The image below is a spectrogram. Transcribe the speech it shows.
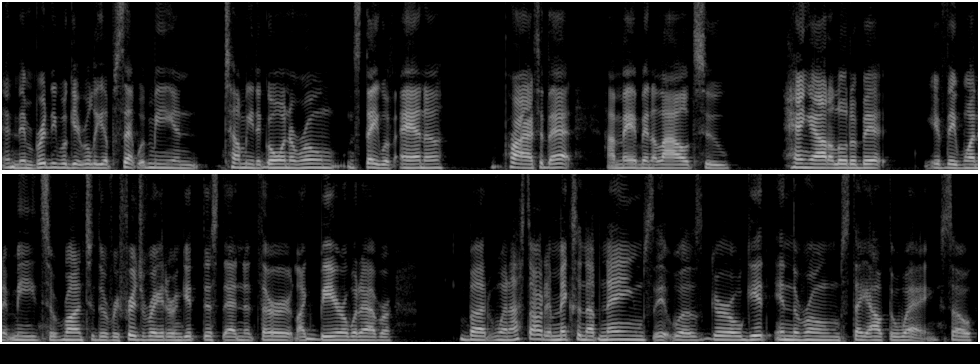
And then Brittany would get really upset with me and tell me to go in a room and stay with Anna. Prior to that, I may have been allowed to hang out a little bit if they wanted me to run to the refrigerator and get this, that, and the third, like beer or whatever. But when I started mixing up names, it was girl, get in the room, stay out the way. So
